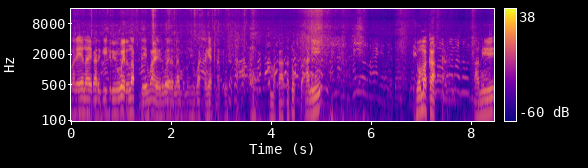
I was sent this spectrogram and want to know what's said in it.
पर्याय नाही कारण की हिरवी वैरण आपले वाळेल वैरण नाही म्हणून माका घेतला आपण. मका आता टोकतो. आणि ह्यो मका आम्ही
